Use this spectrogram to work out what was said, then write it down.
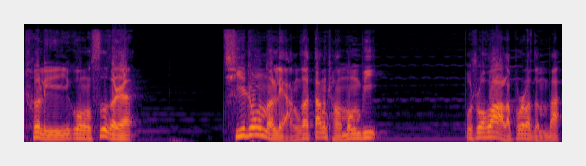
车里一共四个人，其中的两个当场懵逼，不说话了，不知道怎么办。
